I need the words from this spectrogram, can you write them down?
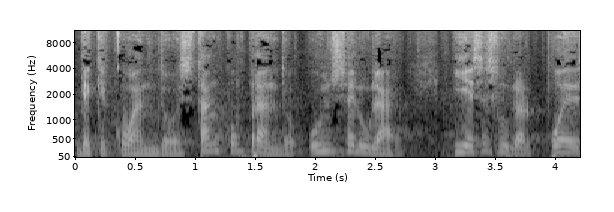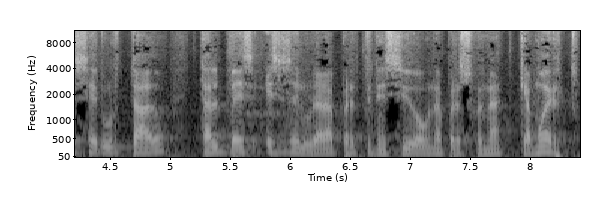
de que cuando están comprando un celular y ese celular puede ser hurtado, tal vez ese celular ha pertenecido a una persona que ha muerto.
